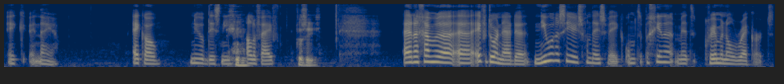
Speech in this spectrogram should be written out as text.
ik, eh, nou ja, Echo, nu op Disney, alle vijf. precies. En dan gaan we eh, even door naar de nieuwere series van deze week. Om te beginnen met Criminal Record.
